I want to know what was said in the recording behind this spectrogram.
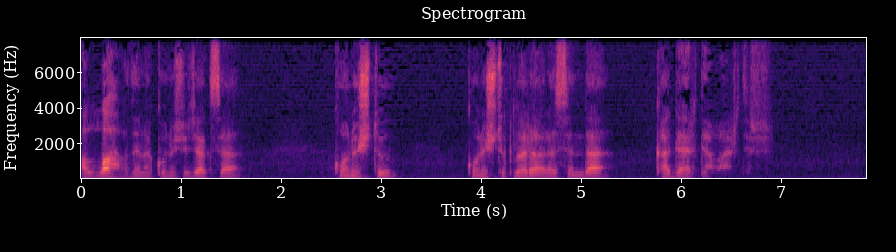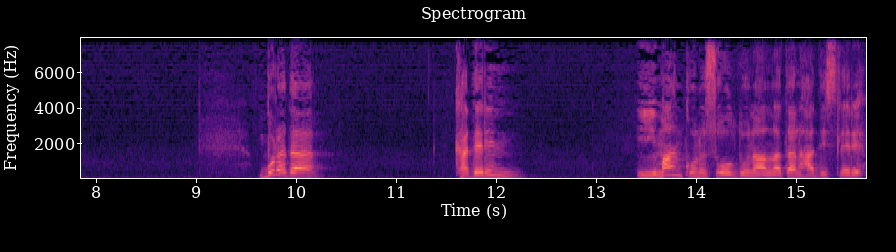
Allah adına konuşacaksa konuştu. Konuştukları arasında kader de vardır. Burada kaderin iman konusu olduğunu anlatan hadisleri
